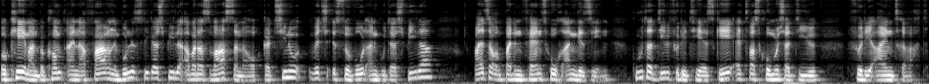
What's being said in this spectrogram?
Okay, man bekommt einen erfahrenen Bundesligaspieler, aber das war's dann auch. Gacinovic ist sowohl ein guter Spieler, als auch bei den Fans hoch angesehen. Guter Deal für die TSG, etwas komischer Deal für die Eintracht.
